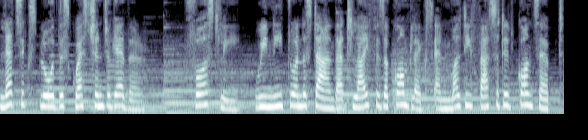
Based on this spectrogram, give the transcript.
Let's explore this question together. Firstly, we need to understand that life is a complex and multifaceted concept.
